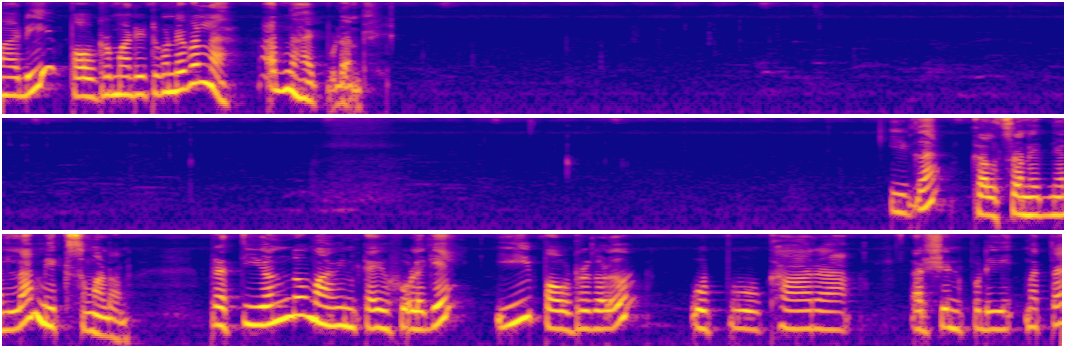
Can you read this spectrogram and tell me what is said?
ಮಾಡಿ ಪೌಡ್ರ್ ಮಾಡಿ ಇಟ್ಕೊಂಡೇವಲ್ಲ ಅದನ್ನ ಹಾಕಿಬಿಡೋಣ ರೀ ಈಗ ಕಲಸೋನಿದ್ನೆಲ್ಲ ಮಿಕ್ಸ್ ಮಾಡೋಣ. ಪ್ರತಿಯೊಂದು ಮಾವಿನಕಾಯಿ ಹೋಳಿಗೆ ಈ ಪೌಡ್ರ್ಗಳು ಉಪ್ಪು, ಖಾರ, ಅರಿಶಿಣ ಪುಡಿ ಮತ್ತು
